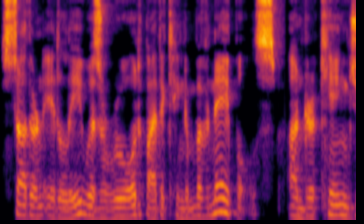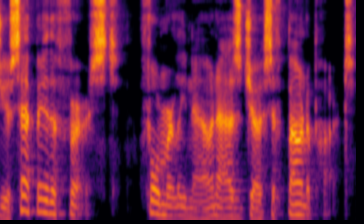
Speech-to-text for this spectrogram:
Southern Italy was ruled by the Kingdom of Naples under King Giuseppe I, formerly known as Joseph Bonaparte,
